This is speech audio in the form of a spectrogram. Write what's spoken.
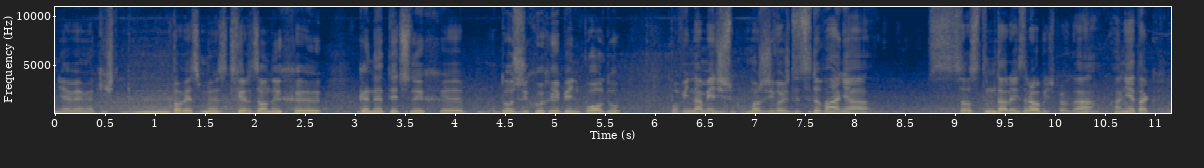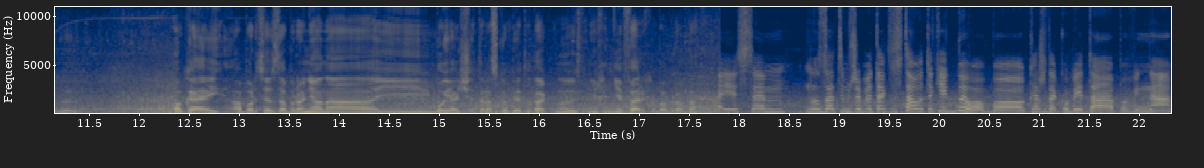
nie wiem, jakichś mm, powiedzmy stwierdzonych e, genetycznych e, dużych uchybień płodu, powinna mieć możliwość decydowania, co z tym dalej zrobić, prawda? A nie tak, okej, aborcja jest zabroniona i bujaj się teraz kobieto, tak? No jest nie, nie fair chyba, prawda? Ja jestem no, za tym, żeby tak zostało tak jak było, bo każda kobieta powinna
